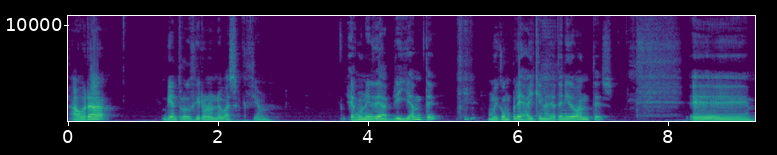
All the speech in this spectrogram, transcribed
Ahora voy a introducir una nueva sección. Es una idea brillante, muy compleja y que nadie ha tenido antes, eh,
